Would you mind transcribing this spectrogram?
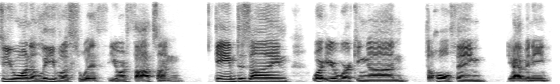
do you want to leave us with? Your thoughts on game design, what you're working on, the whole thing. Do you have any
